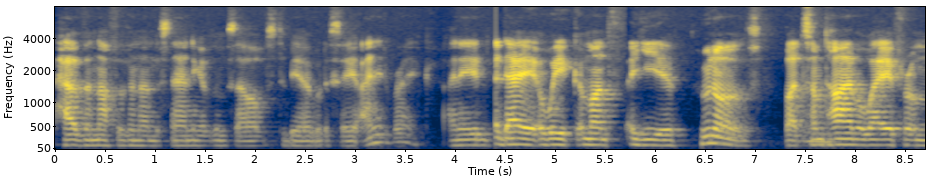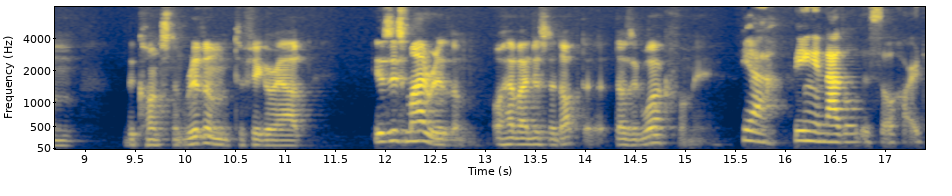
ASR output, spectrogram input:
have enough of an understanding of themselves to be able to say, I need a break. I need a day, a week, a month, a year, who knows, but some mm. time away from the constant rhythm to figure out is this my rhythm or have I just adopted it? Does it work for me? Yeah, being an adult is so hard.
